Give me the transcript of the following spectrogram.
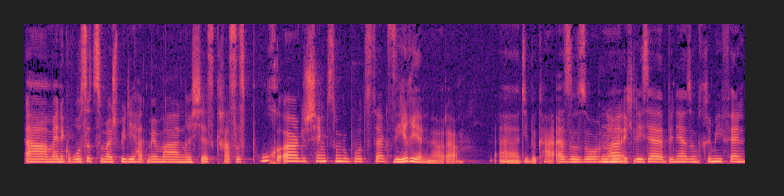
Äh, meine Große zum Beispiel, die hat mir mal ein richtiges krasses Buch äh, geschenkt zum Geburtstag. Serienmörder. Äh, die bekannt, also so, ne, ich lese ja, bin ja so ein Krimi-Fan.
